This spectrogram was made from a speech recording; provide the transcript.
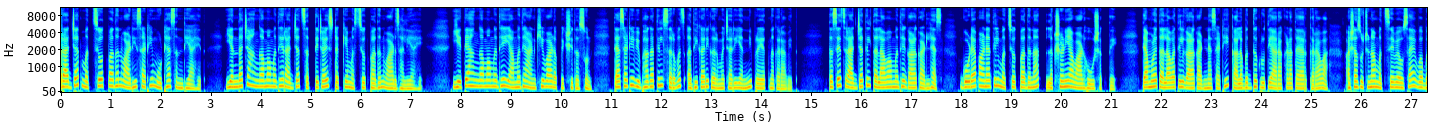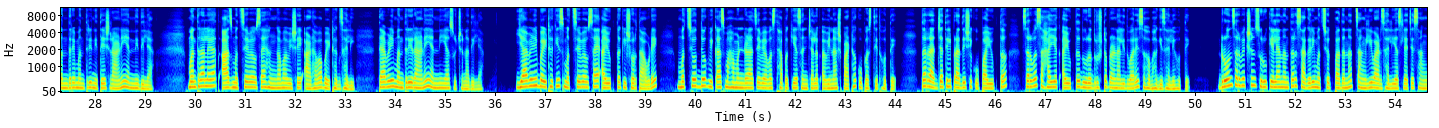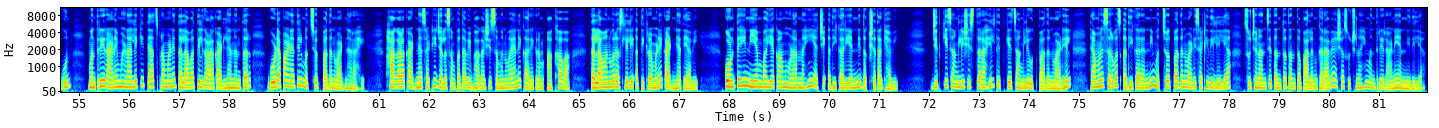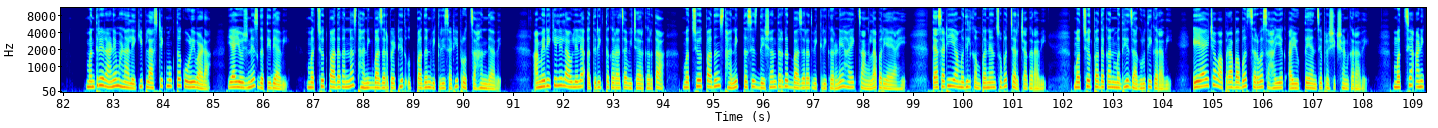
राज्यात मत्स्योत्पादन वाढीसाठी मोठ्या संधी आहेत. यंदाच्या हंगामामध्ये राज्यात सत्तेचाळीस टक्के मत्स्योत्पादन वाढ झाली आहे. येत्या हंगामामध्ये यामध्ये आणखी वाढ अपेक्षित असून त्यासाठी विभागातील सर्वच अधिकारी कर्मचारी यांनी प्रयत्न करावेत. तसेच राज्यातील तलावामध्ये गाळ काढल्यास गोड्या पाण्यातील मत्स्योत्पादनात लक्षणीय वाढ होऊ शकते. त्यामुळे तलावातील गाळ काढण्यासाठी कालबद्ध कृती आराखडा तयार करावा अशा सूचना मत्स्यव्यवसाय व बंदरे मंत्री नितेश राणे यांनी दिल्या. मंत्रालयात आज मत्स्यव्यवसाय हंगामाविषयी आढावा बैठक झाली. त्यावेळी मंत्री राणे यांनी या सूचना दिल्या. यावेळी बैठकीस मत्स्यव्यवसाय आयुक्त किशोर तावडे मत्स्योद्योग विकास महामंडळाचे व्यवस्थापकीय संचालक अविनाश पाठक उपस्थित होते. तर राज्यातील प्रादेशिक उपायुक्त सर्व सहाय्यक आयुक्त दूरदृष्ट प्रणालीद्वारे सहभागी झाले होते. ड्रोन सर्वेक्षण सुरू केल्यानंतर सागरी मत्स्योत्पादनात चांगली वाढ झाली असल्याचे सांगून मंत्री राणे म्हणाले की त्याचप्रमाणे तलावातील गाळा काढल्यानंतर गोड्या पाण्यातील मत्स्योत्पादन वाढणार आहे. हा गाळ काढण्यासाठी जलसंपदा विभागाशी समन्वयाने कार्यक्रम आखावा तलावांवर असलेली अतिक्रमणे काढण्यात यावी. कोणतेही नियमबाह्य काम होणार नाही याची अधिकारी यांनी दक्षता घ्यावी. जितकी चांगली शिस्त राहील तितके चांगले उत्पादन वाढेल. त्यामुळे सर्वच अधिकाऱ्यांनी मत्स्योत्पादन वाढीसाठी दिलेल्या सूचनांचे तंतोतंत पालन करावे अशा सूचनाही मंत्री राणे यांनी दिल्या. मंत्री राणे म्हणाले की प्लास्टिकमुक्त कोळीवाडा या योजनेस गती द्यावी. मत्स्योत्पादकांना स्थानिक बाजारपेठेत उत्पादन विक्रीसाठी प्रोत्साहन द्यावे. अमेरिकेली लावलेल्या अतिरिक्त कराचा विचार करता मत्स्योत्पादन स्थानिक तसेच देशांतर्गत बाजारात विक्री करणे हा एक चांगला पर्याय आहे. त्यासाठी यामधील कंपन्यांसोबत चर्चा करावी. मत्स्योत्पादकांमध्ये जागृती करावी. एआयच्या वापराबाबत सर्व सहाय्यक आयुक्त यांचे प्रशिक्षण करावे. मत्स्य आणि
